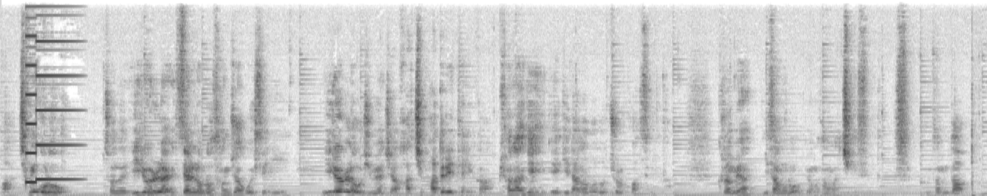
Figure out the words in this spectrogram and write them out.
아 참고로 저는 일요일날 셀러로 상주하고 있으니 일요일날 오시면 제가 같이 봐드릴 테니까 편하게 얘기 나눠봐도 좋을 것 같습니다. 그러면 이상으로 영상 마치겠습니다. 감사합니다.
